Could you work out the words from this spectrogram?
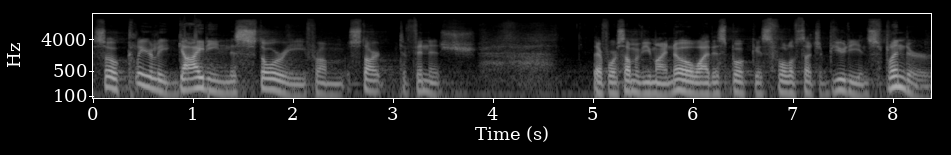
so clearly guiding this story from start to finish. Therefore, some of you might know why this book is full of such beauty and splendor,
